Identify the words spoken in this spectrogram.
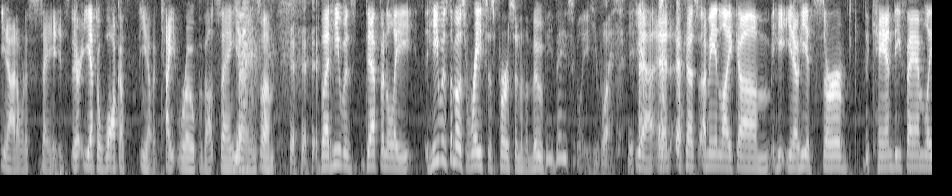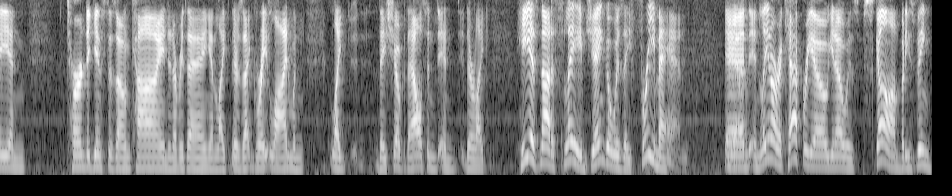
you know I don't want to say it's very, you have to walk a you know a tight rope about saying Yeah. things um but he was definitely he was the most racist person in the movie basically He was. Yeah. yeah and because I mean like um he you know he had served the Candy family and turned against his own kind and everything and like there's that great line when like they show up to the house and, and they're like he is not a slave Django is a free man and Yeah. and Leonardo DiCaprio, you know, is scum, but he's being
